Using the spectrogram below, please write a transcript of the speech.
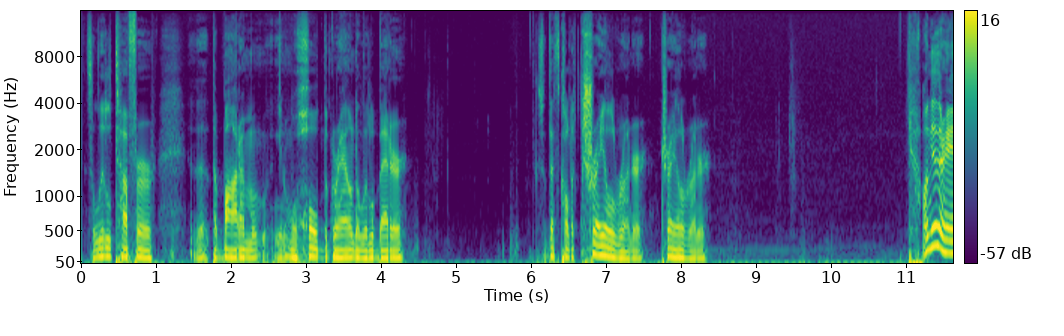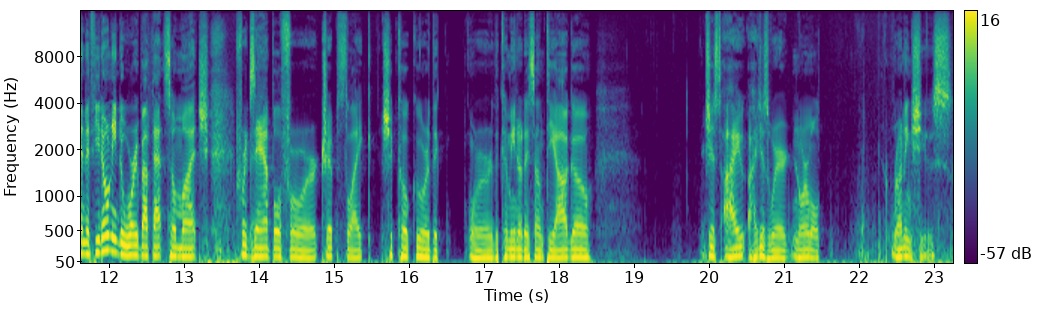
It's a little tougher. The the bottom, you know, will hold the ground a little better. So that's called a trail runner. Trail runner. On the other hand, if you don't need to worry about that so much, for example, for trips like Shikoku or the or the Camino de Santiago, just I I just wear normal running shoes.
